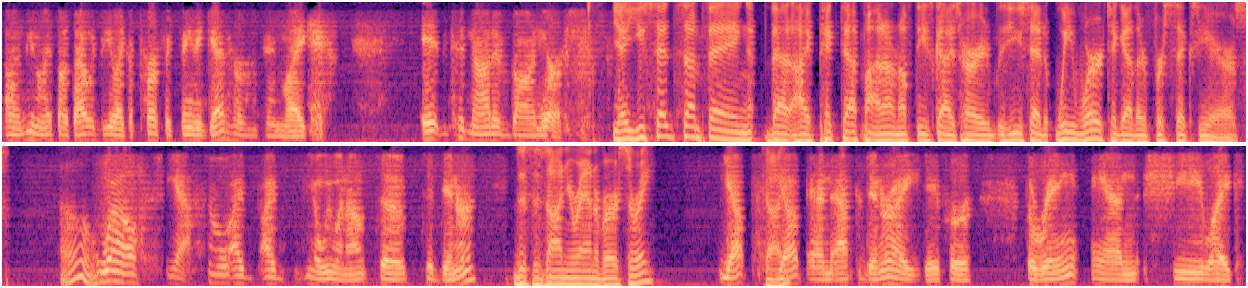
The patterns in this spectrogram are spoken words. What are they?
um, you know I thought that would be like a perfect thing to get her, and like it could not have gone worse. Yeah, you said something that I picked up on. I don't know if these guys heard. You said we were together for six years. Oh. Well, yeah. So I I you know we went out to to dinner. This is on your anniversary. Yep. Okay. Yep. And after dinner, I gave her the ring, and she like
